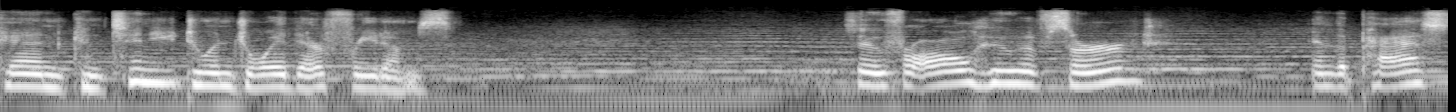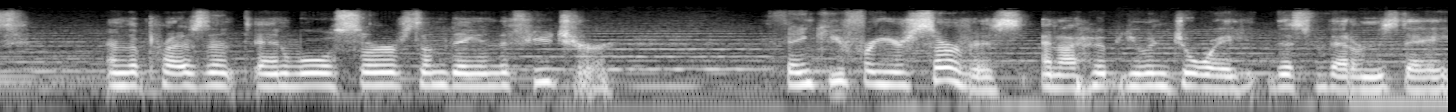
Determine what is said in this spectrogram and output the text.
can continue to enjoy their freedoms. So, for all who have served in the past and the present and will serve someday in the future, thank you for your service, and I hope you enjoy this Veterans Day.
